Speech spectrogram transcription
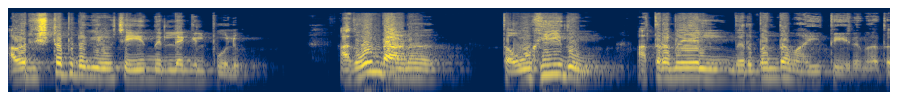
അവരിഷ്ടപ്പെടുകയോ ചെയ്യുന്നില്ലെങ്കിൽ പോലും. അതുകൊണ്ടാണ് തൗഹീദും അത്രമേൽ നിർബന്ധമായി തീരുന്നത്.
